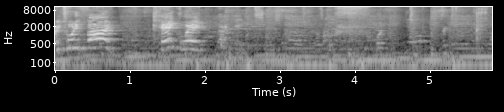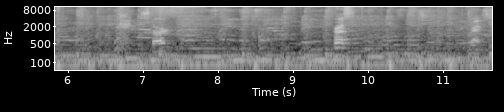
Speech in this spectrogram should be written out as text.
325. Cake weight. Not cake. One, two, three. Start. Press. Press.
